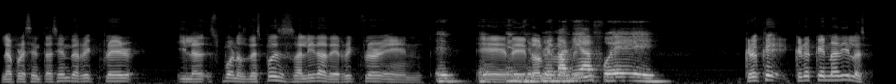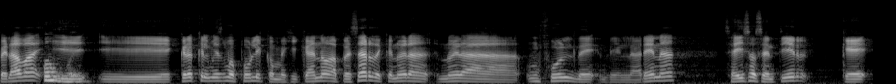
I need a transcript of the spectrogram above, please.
la presentación de Ric Flair y las, bueno, después de su salida de Ric Flair en, eh, de WWE, fue... Creo que, creo que nadie lo esperaba y, y, creo que el mismo público mexicano, a pesar de que no era, no era un full de, la arena, se hizo sentir que,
